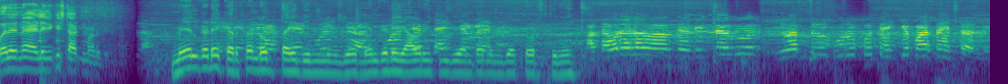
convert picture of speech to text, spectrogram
ಬಲೆನ ಎಳಿಲಿಕ್ಕೆ ಸ್ಟಾರ್ಟ್ ಮಾಡಿದೆ ಮೇಲ್ಗಡೆ ಕರ್ಕೊಂಡು ಹೋಗ್ತಾ ಇದ್ದೀನಿ ನಿಮಗೆ. ಮೇಲ್ಗಡೆ ಯಾವ ರೀತಿ ಇದೆ ಅಂತ ನಿಮಗೆ ತೋರಿಸ್ತೀನಿ. ಅವರೆಲ್ಲ ಇವತ್ತು ಗ್ರೂಪ್ ತೆಂಕೆ ಪಾಸ್ ಆಯ್ತು ಅಲ್ಲಿ.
